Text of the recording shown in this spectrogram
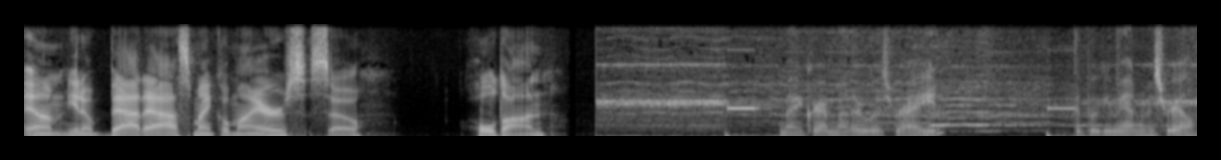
um, you know, badass Michael Myers. So, hold on. My grandmother was right. The boogeyman was real.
